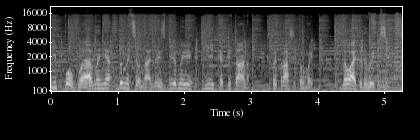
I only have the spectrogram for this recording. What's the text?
і повернення до національної збірної її капітана Петра Шутурми. Давайте дивитися.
